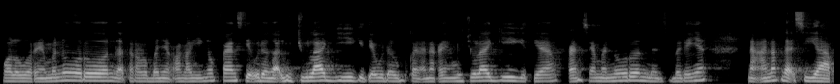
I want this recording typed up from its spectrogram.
followernya menurun, nggak terlalu banyak orang lagi ngefans, dia udah nggak lucu lagi gitu ya, udah bukan anak yang lucu lagi gitu ya, fansnya menurun dan sebagainya. Nah anak nggak siap.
